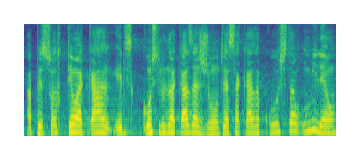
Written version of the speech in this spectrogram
a pessoa tem uma casa, eles construíram uma casa junto, e essa casa custa um milhão.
